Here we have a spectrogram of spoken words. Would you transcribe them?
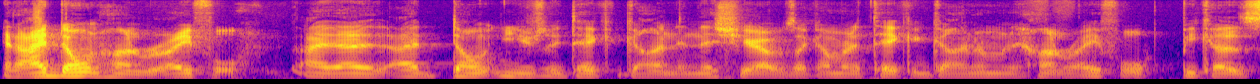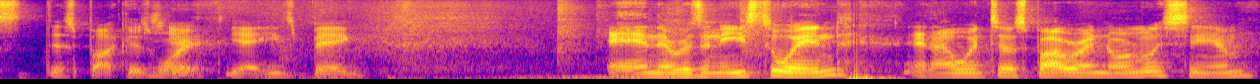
and I don't hunt rifle. I, I, I don't usually take a gun, and this year I was like, I'm gonna take a gun. I'm gonna hunt rifle because this buck is worth. Yeah, he's big. And there was an east wind, and I went to a spot where I normally see him,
